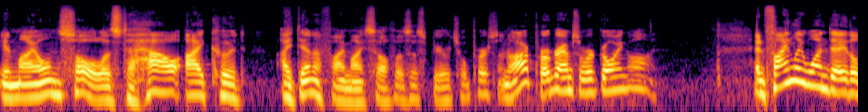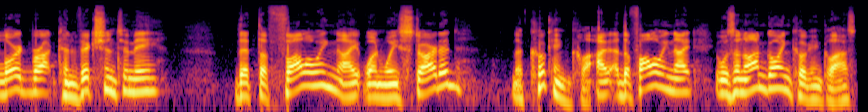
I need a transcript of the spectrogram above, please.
in my own soul as to how I could identify myself as a spiritual person. Our programs were going on. And finally, one day, the Lord brought conviction to me that the following night, when we started the cooking class. Uh, the following night, it was an ongoing cooking class,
